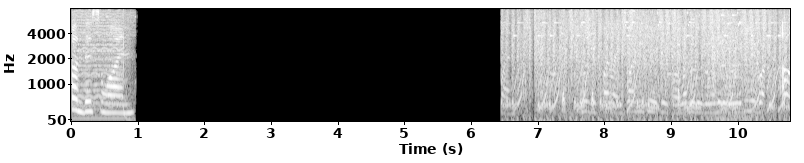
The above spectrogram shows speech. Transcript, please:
On this one. Oh,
